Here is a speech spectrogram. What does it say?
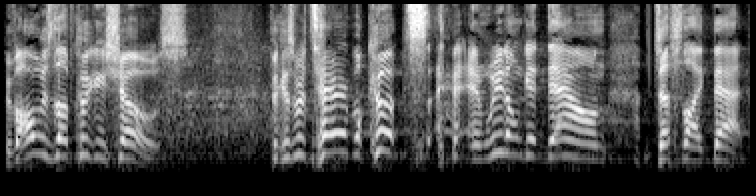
We've always loved cooking shows because we're terrible cooks and we don't get down just like that.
